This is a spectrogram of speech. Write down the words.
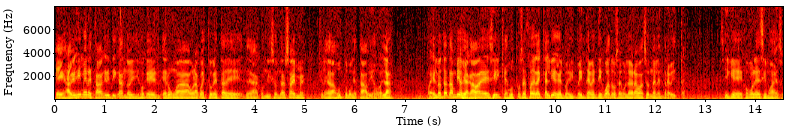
eh, Javier Jiménez estaba criticando y dijo que era una, una cuestión esta de, de la condición de Alzheimer que le da justo porque estaba viejo, ¿verdad? Pues él no está tan viejo y acaba de decir que justo se fue de la alcaldía en el 2024 según la grabación de la entrevista. Así que, ¿cómo le decimos a eso?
